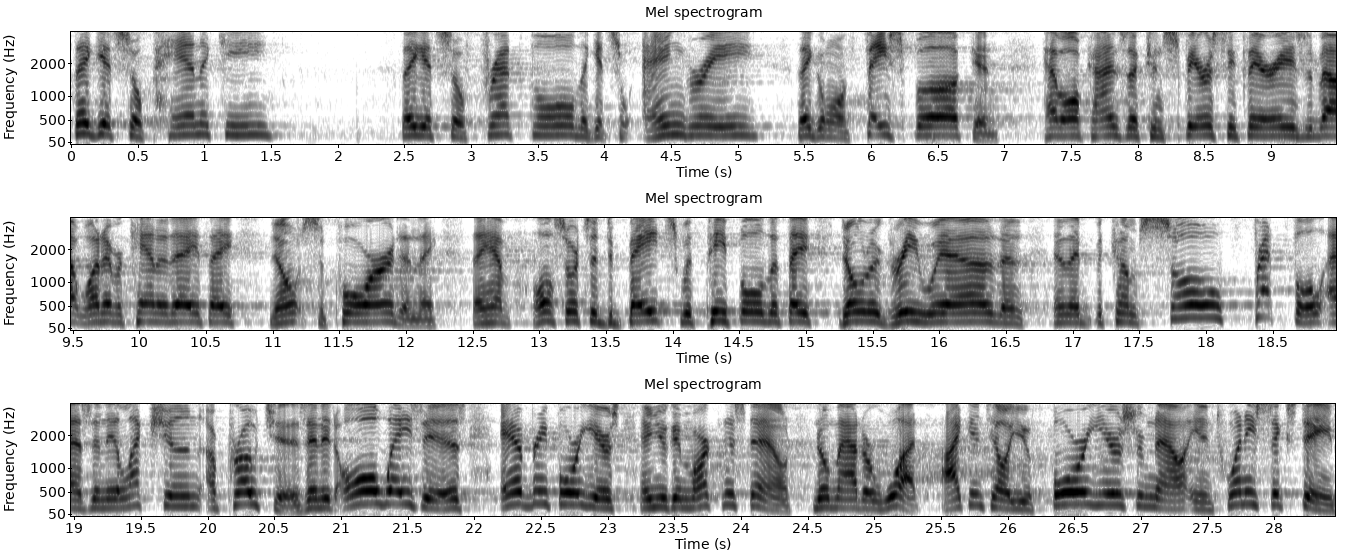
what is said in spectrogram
They get so panicky. They get so fretful. They get so angry. They go on Facebook and have all kinds of conspiracy theories about whatever candidate they don't support, and they, they have all sorts of debates with people that they don't agree with, and, and they become so fretful as an election approaches. And it always is every four years, and you can mark this down no matter what. I can tell you, four years from now in 2016,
